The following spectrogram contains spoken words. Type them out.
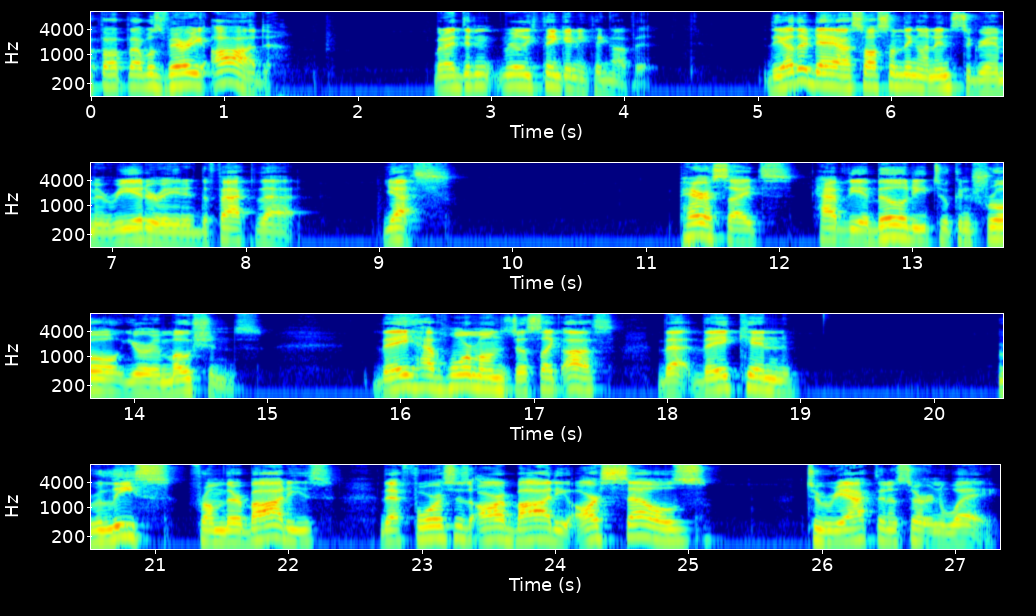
thought that was very odd. But I didn't really think anything of it. The other day, I saw something on Instagram and reiterated the fact that, yes, parasites have the ability to control your emotions. They have hormones just like us that they can release from their bodies that forces our body, our cells, to react in a certain way,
